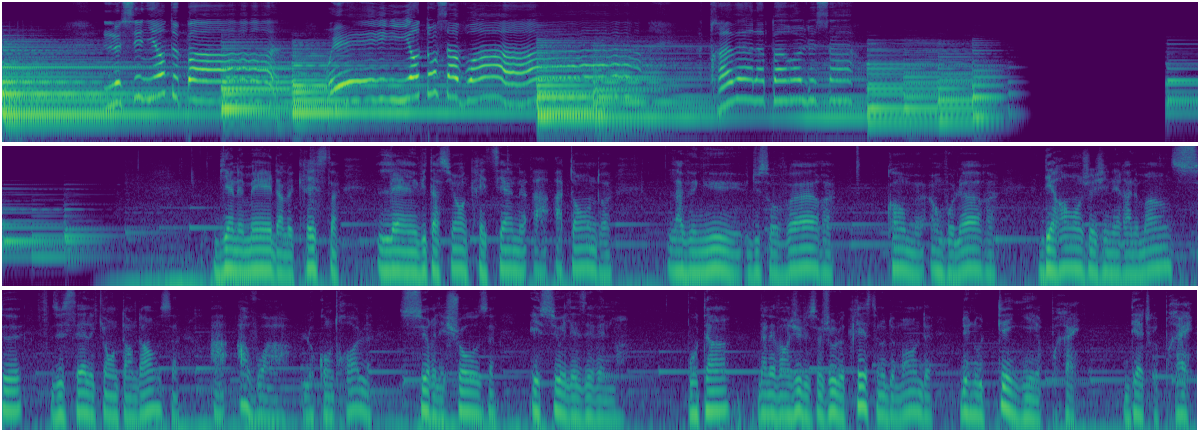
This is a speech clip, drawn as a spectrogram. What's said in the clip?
Le Seigneur te parle, oui, entend sa voix à travers la parole de ça. Bien-aimés dans le Christ, l'invitation chrétienne à attendre la venue du Sauveur comme un voleur dérange généralement ceux et celles qui ont tendance à avoir le contrôle sur les choses et sur les événements. Pourtant, dans l'évangile de ce jour, le Christ nous demande de nous tenir prêts, d'être prêts.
